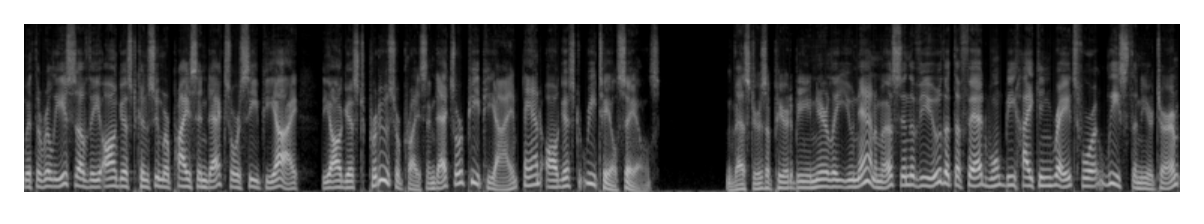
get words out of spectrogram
with the release of the August Consumer Price Index, or CPI, the August Producer Price Index, or PPI, and August retail sales. Investors appear to be nearly unanimous in the view that the Fed won't be hiking rates for at least the near term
